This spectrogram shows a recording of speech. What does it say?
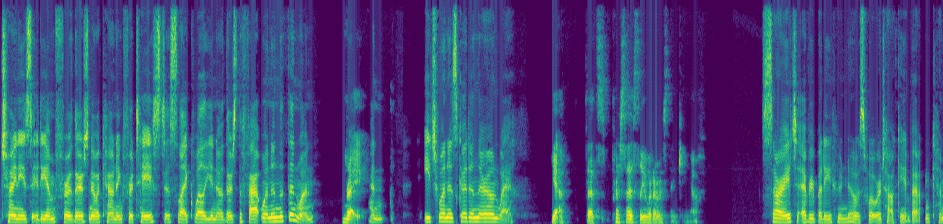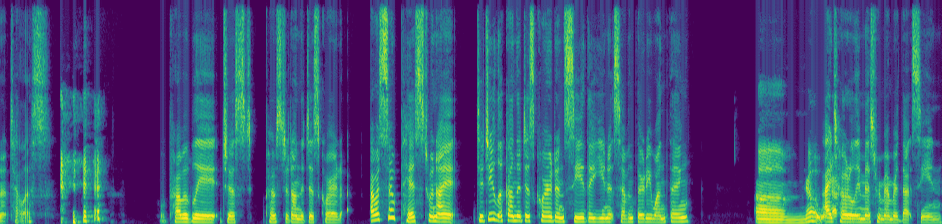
Chinese idiom for "there's no accounting for taste" is like, well, you know, there's the fat one and the thin one, right. and each one is good in their own way. Yeah, that's precisely what I was thinking of. Sorry to everybody who knows what we're talking about and cannot tell us. We'll probably just post it on the Discord. I was so pissed when I did you look on the Discord and see the Unit 731 thing? um, no, I totally misremembered that scene.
